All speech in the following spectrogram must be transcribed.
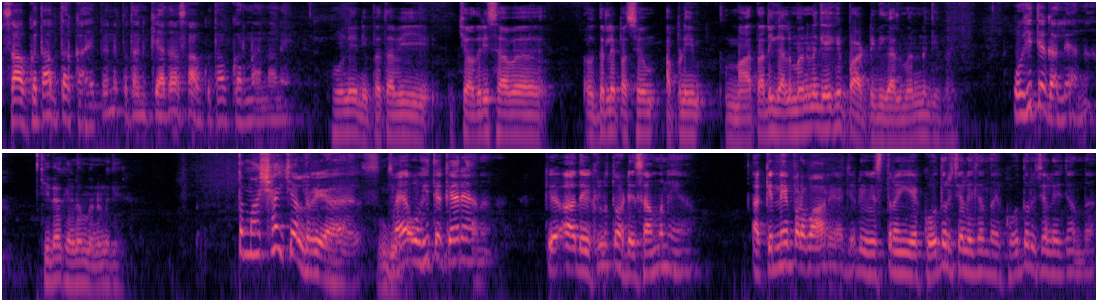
ਹਿਸਾਬ ਕਿਤਾਬ ਤੱਕ ਆਏ ਪਏ ਨੇ ਪਤਾ ਨਹੀਂ ਕਿਹਦਾ ਹਿਸਾਬ ਕਿਤਾਬ ਕਰਨਾ ਇਹਨਾਂ ਨੇ। ਹੁਣ ਇਹ ਨਹੀਂ ਪਤਾ ਵੀ ਚੌਧਰੀ ਸਾਹਿਬ ਉਧਰਲੇ ਪਾਸਿਓਂ ਆਪਣੀ ਮਾਤਾ ਦੀ ਗੱਲ ਮੰਨਣਗੇ ਕਿ ਪਾਰਟੀ ਦੀ ਗੱਲ ਮੰਨਣਗੇ ਭਾਈ ਉਹੀ ਤੇ ਗੱਲ ਹੈ ਨਾ। ਕਿਹਦਾ ਕਹਿਣਾ ਮੰਨਣਗੇ? ਤਮਾਸ਼ਾ ਹੀ ਚੱਲ ਰਿਹਾ ਹੈ। ਮੈਂ ਉਹੀ ਤੇ ਕਹਿ ਰਿਹਾ ਨਾ ਕਿ ਆ ਦੇਖ ਲਓ ਤੁਹਾਡੇ ਸਾਹਮਣੇ ਆ। ਆ ਕਿੰਨੇ ਪਰਿਵਾਰ ਆ ਜਿਹੜੇ ਇਸ ਤਰ੍ਹਾਂ ਹੀ ਇੱਕ ਉਧਰ ਚਲੇ ਜਾਂਦਾ ਇੱਕ ਉਧਰ ਚਲੇ ਜਾਂਦਾ।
